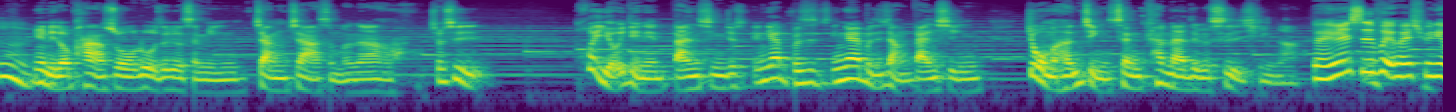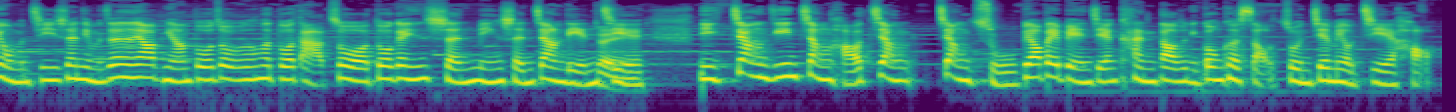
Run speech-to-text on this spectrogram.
嗯，因为你都怕说，如果这个神明降价什么呢，就是会有一点点担心，就是应该不是，应该不是讲担心，就我们很谨慎看待这个事情啊。对，因为师傅也会训练我们机身，你们真的要平常多做功课、多打坐、多跟神明神将连接。你降已经降好，降降足，不要被别人今天看到说你功课少做，你今天没有接好。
